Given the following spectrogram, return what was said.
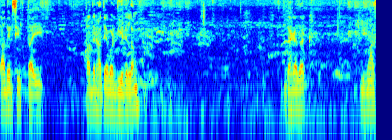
তাদের ছিপ তাই তাদের হাতে আবার দিয়ে দিলাম। দেখা যাক কি মাছ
